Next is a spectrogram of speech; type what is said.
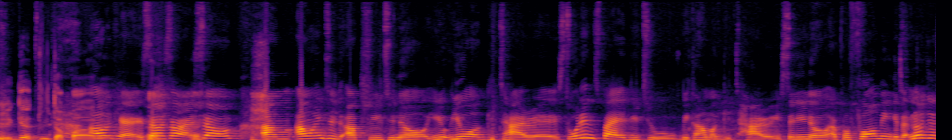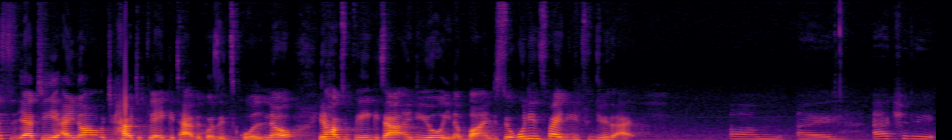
You get Twitter party. Okay, so sorry. So um, I wanted actually to know you you're a guitarist. What inspired you to become a guitarist? And you know, a performing guitar, not just yati. I know how to, how to play guitar because it's cool. No, you know how to play guitar, and you're in a band. So what inspired you to do that? Um, I actually,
